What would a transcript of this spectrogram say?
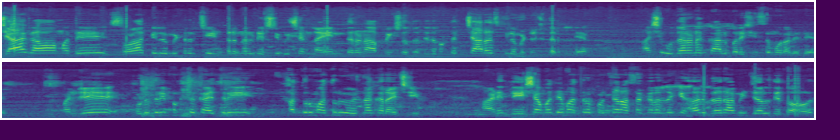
ज्या गावामध्ये सोळा किलोमीटरची इंटरनल डिस्ट्रीब्युशन लाईन धरणं अपेक्षित होतं तिथं फक्त चारच किलोमीटरची धरलेली आहे. अशी उदाहरणं काल बरीचशी समोर आलेली आहेत. म्हणजे कुठेतरी फक्त काहीतरी खातूर योजना करायची आणि देशामध्ये मात्र प्रचार असा करायचा की हर घर आम्ही जल देतो आहोत.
